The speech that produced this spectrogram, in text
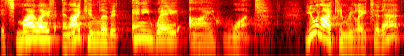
It's my life, and I can live it any way I want. You and I can relate to that.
